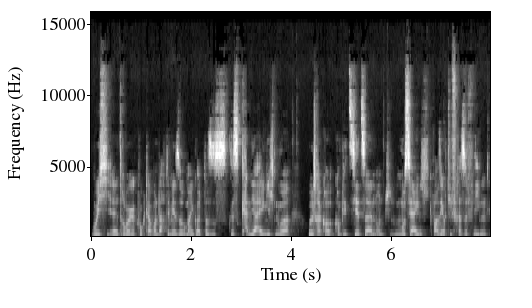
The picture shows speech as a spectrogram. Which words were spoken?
wo ich äh, drüber geguckt habe und dachte mir so, oh mein Gott, das ist, das kann ja eigentlich nur ultra ko- kompliziert sein und muss ja eigentlich quasi auf die Fresse fliegen.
